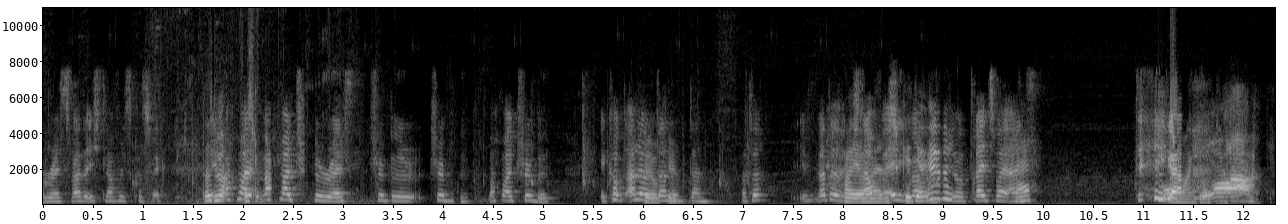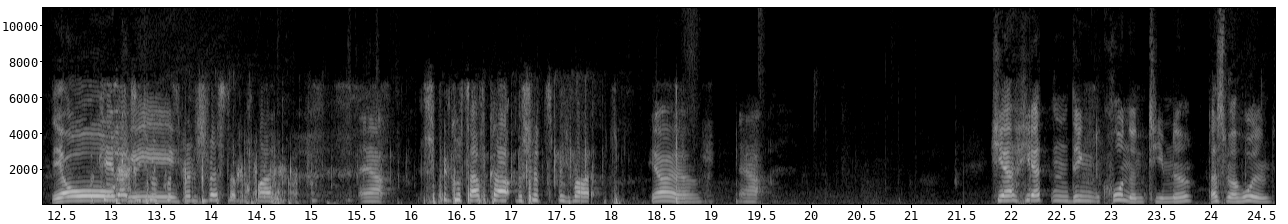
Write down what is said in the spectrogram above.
Rest. Warte, ich laufe jetzt kurz weg. Das Ey, mach mal, mach mal Triple Rest. Triple, Triple. Mach mal Triple. Ihr kommt alle Okay, und dann, okay. dann. Warte. Ich- Warte, ich laufe. Ey, geht ja warte. Jo, 3, 2, 1. Oh Digga. mein Gott. Boah. Jo, Okay, Leute, ich okay. kurz meine Schwester nochmal. ja, Ich bin kurz AFK, beschützt mich mal. Ja, ja. ja. Hier, hier hat ein Ding Kronenteam, ne? Lass mal holen.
